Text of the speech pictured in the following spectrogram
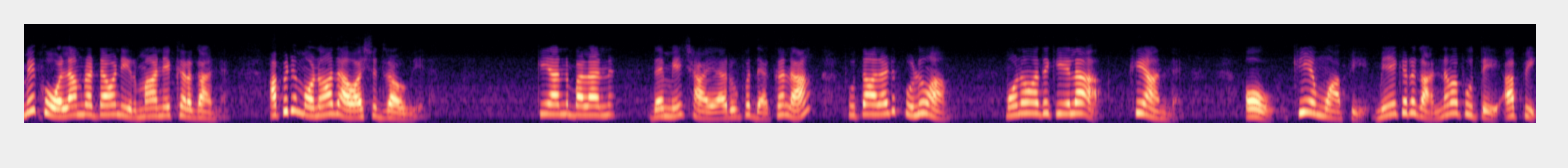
මේ කෝලම් රටාව නිර්මාණය කරගන්න. අපිට මොනවද අවශ්‍ය ද්‍රව්‍ය? කියන්න බලන්න. දැන් මේ ඡායාරූප දැකලා පුතාලට පුළුවන් මොනවද කියලා කියන්න. ඔව් කියමු අපි. මේකට ගන්නව පුතේ අපි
